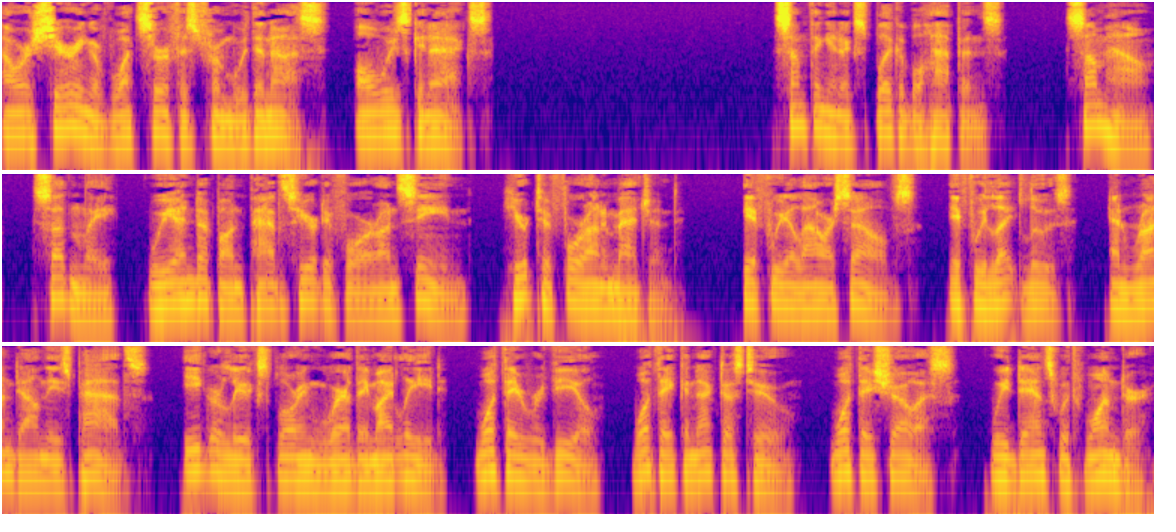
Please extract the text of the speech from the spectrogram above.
our sharing of what surfaced from within us, always connects. Something inexplicable happens. Somehow, suddenly, we end up on paths heretofore unseen, heretofore unimagined. If we allow ourselves, if we let loose, and run down these paths, eagerly exploring where they might lead, what they reveal, what they connect us to, what they show us, we dance with wonder.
